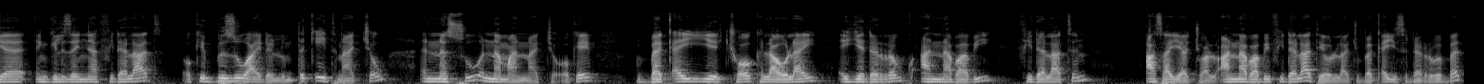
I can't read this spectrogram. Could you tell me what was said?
የእንግሊዝኛ ፊደላት OK ብዙ አይደሉም፣ ጥቂት ናቸው። እነሱ እነማን ናቸው? OK በቀይ ቾክ ላዩ ላይ እየደረብኩ አናባቢ ፊደላትን አሳያችኋለሁ። አናባቢ ፊደላት ይኸውላችሁ በቀይ ስደርብበት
